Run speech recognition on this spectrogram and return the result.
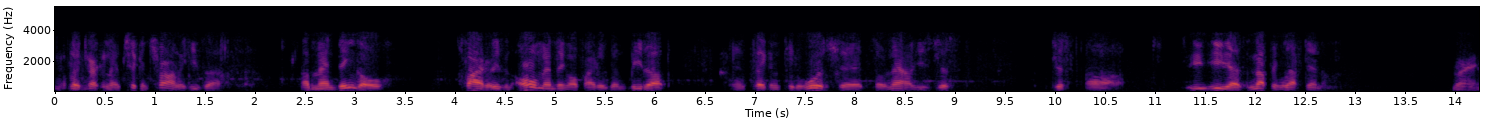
I play a character named Chicken Charlie. He's a a Mandingo fighter. He's an old Mandingo fighter who's been beat up and taken to the woodshed. So now he's just, just uh, he, he has nothing left in him. Right.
